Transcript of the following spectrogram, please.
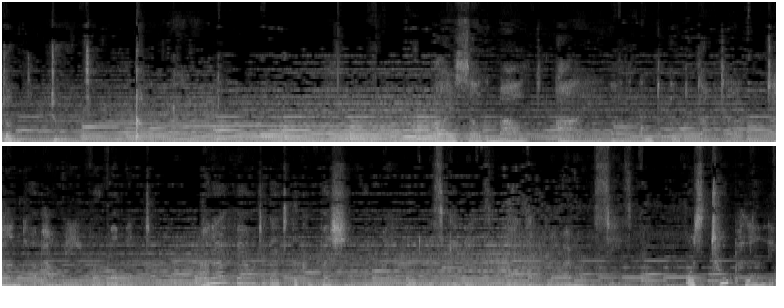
don't do it. Misgivings was too plainly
